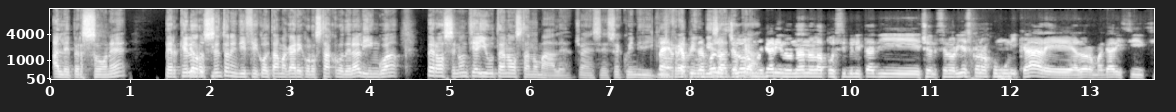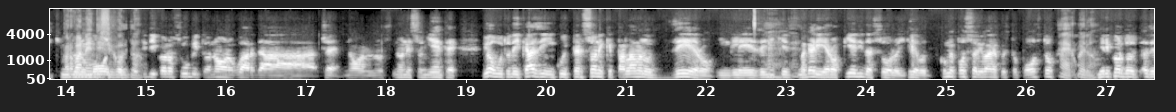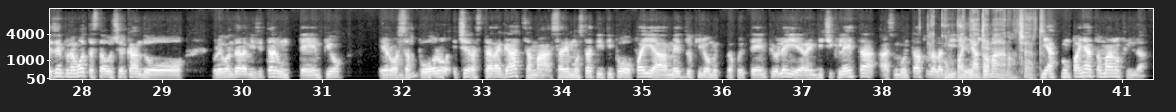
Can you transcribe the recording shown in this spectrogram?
alle persone perché loro si sentono in difficoltà magari con l'ostacolo della lingua, però se non ti aiutano stanno male, cioè nel senso e quindi Beh, gli crei un disagio. Se loro magari non hanno la possibilità di, cioè se non riescono a comunicare, allora magari sì, si chiudono molto, ti dicono subito no, no guarda, cioè no, no, non ne so niente. Io ho avuto dei casi in cui persone che parlavano zero inglese, eh, chied- eh. magari ero a piedi da solo, gli chiedevo come posso arrivare a questo posto. Eh, Mi ricordo ad esempio una volta stavo cercando, volevo andare a visitare un tempio ero a. Sapporo e c'era sta ragazza, ma saremmo stati tipo fai a mezzo chilometro da quel tempio. Lei era in bicicletta, ha smontato dalla bici. Accompagnato a mano, certo. Mi ha accompagnato a mano fin là.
